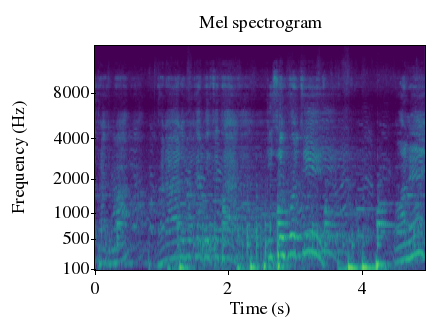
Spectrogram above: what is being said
সুখে থাকবা। মা ঘোড়ার মুখে বেঁচে থাক। কিসে করছিস অনেক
